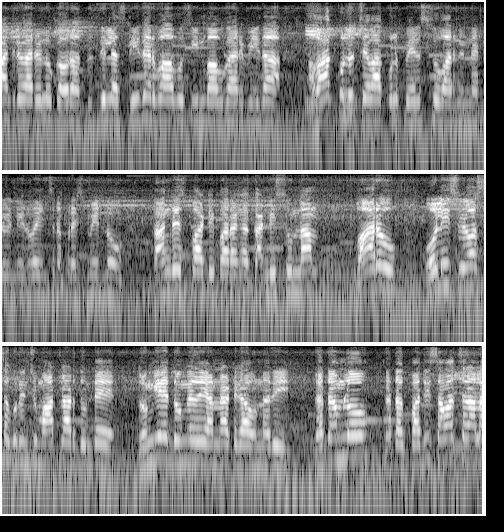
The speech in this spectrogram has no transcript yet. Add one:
మంత్రివర్యులు గౌరవ దుద్దిల్ల శ్రీధర్ బాబు సీన్బాబు గారి మీద అవాక్కులు చెవాక్కులు పేరుస్తూ వారు నిన్న నిర్వహించిన ప్రెస్ మీట్ను కాంగ్రెస్ పార్టీ పరంగా ఖండిస్తున్నాం. వారు పోలీస్ వ్యవస్థ గురించి మాట్లాడుతుంటే దొంగే దొంగదే అన్నట్టుగా ఉన్నది. గతంలో గత పది సంవత్సరాల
